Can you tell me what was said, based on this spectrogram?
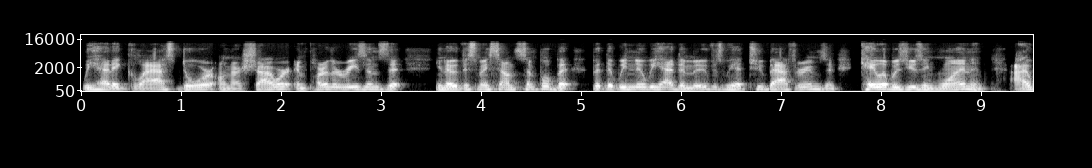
we had a glass door on our shower. And part of the reasons that, you know, this may sound simple, but but that we knew we had to move is we had two bathrooms and Caleb was using one and I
